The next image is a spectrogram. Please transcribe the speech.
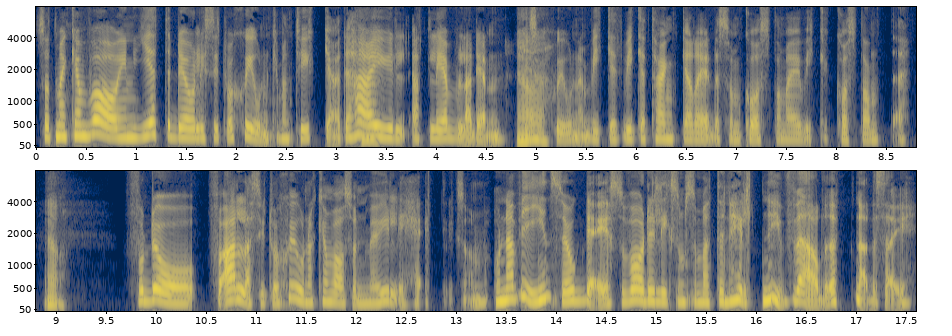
Så att man kan vara i en jättedålig situation kan man tycka. Det här är ju att levla den Ja. diskussionen. Vilket, vilka tankar är det som kostar mig och vilka kostar inte? Ja. För, då, för alla situationer kan vara så en möjlighet. Liksom. Och när vi insåg det så var det liksom som att en helt ny värld öppnade sig.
